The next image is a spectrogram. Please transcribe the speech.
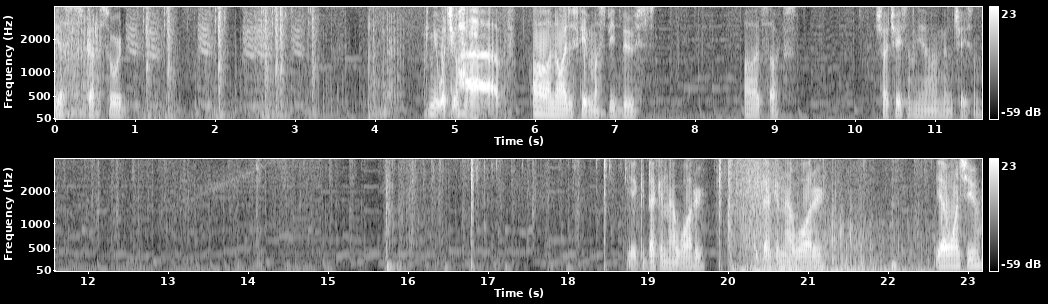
Yes, he's got a sword. Give me what you have. Oh no, I just gave him a speed boost. Oh, that sucks. Should I chase him? Yeah, I'm gonna chase him. Yeah, get back in that water. Get back in that water. Yeah, I want you.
